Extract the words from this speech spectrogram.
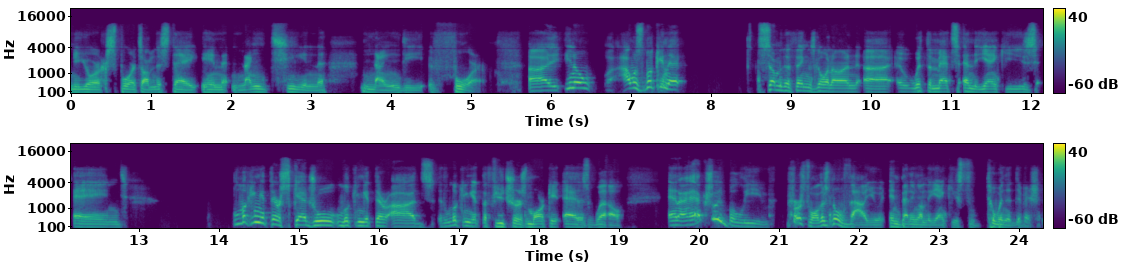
New York sports on this day in 1994. Uh, you know, I was looking at some of the things going on uh, with the Mets and the Yankees and looking at their schedule, looking at their odds, looking at the futures market as well. And I actually believe, first of all, there's no value in betting on the Yankees to, to win the division.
